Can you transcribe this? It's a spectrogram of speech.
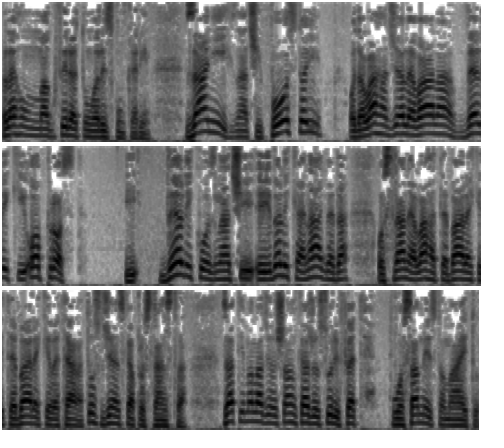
Lehum magfiratum varizkum karim. Za njih, znači, postoji od Allaha dželevala veliki oprost i Veliko znači, i velika nagrada od strane Allaha te bareke te bareke vetana. To su dženevska prostranstva. Zatim Allah Đelešan kaže u suri Fetih u 18. majtu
